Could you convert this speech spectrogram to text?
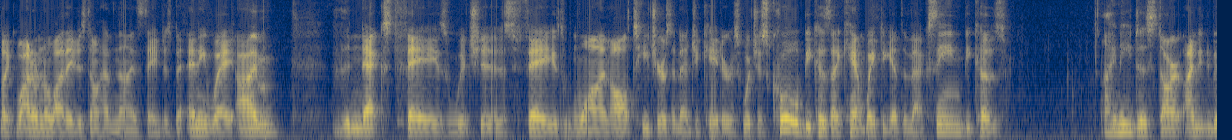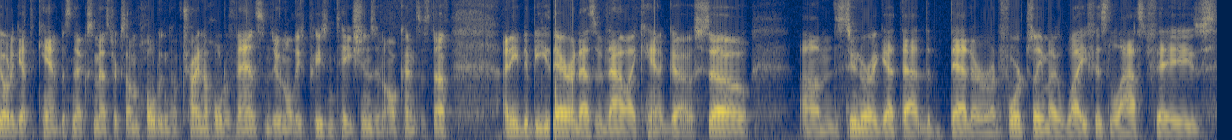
Like well, I don't know why they just don't have nine stages, but anyway, I'm the next phase, which is phase one, all teachers and educators, which is cool because I can't wait to get the vaccine because I need to start. I need to be able to get to campus next semester because I'm holding, I'm trying to hold events. I'm doing all these presentations and all kinds of stuff. I need to be there, and as of now, I can't go. So um, the sooner I get that, the better. Unfortunately, my wife is last phase,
